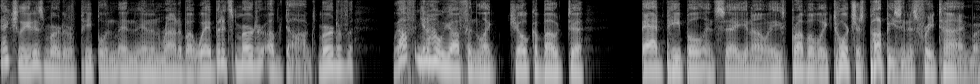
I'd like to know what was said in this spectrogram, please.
Actually, it is murder of people in, in, in a roundabout way, but it's murder of dogs. Murder of. We often, you know, how we often like joke about uh, bad people and say, you know, he's probably tortures puppies in his free time, or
